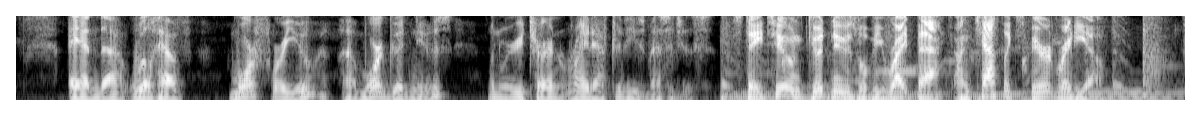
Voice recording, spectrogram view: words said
and uh, we'll have more for you, uh, more good news when we return right after these messages. Stay tuned. Good news will be right back on Catholic Spirit Radio.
